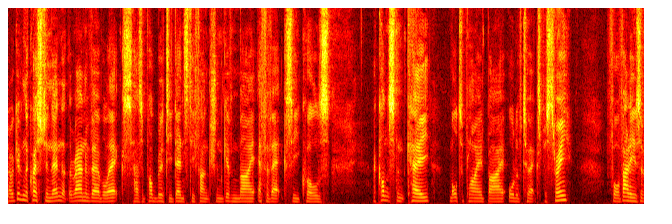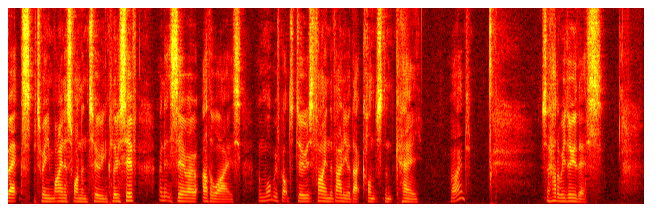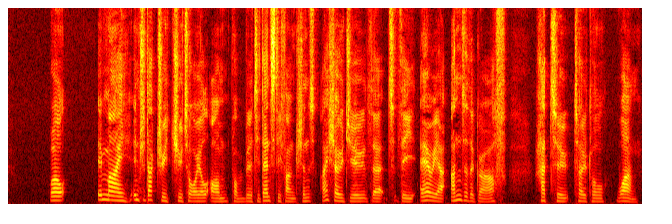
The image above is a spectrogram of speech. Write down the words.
Now we're given the question then that the random variable x has a probability density function given by f of x equals a constant k multiplied by all of 2x plus 3 for values of x between minus 1 and 2 inclusive and it's 0 otherwise. And what we've got to do is find the value of that constant k. Right? So how do we do this? Well in my introductory tutorial on probability density functions, I showed you that the area under the graph had to total 1.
